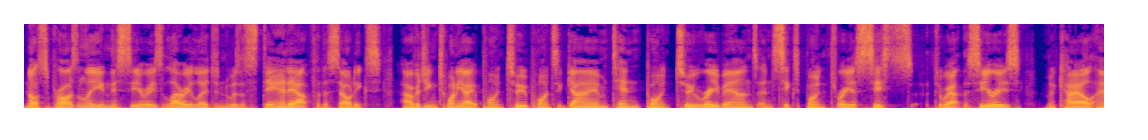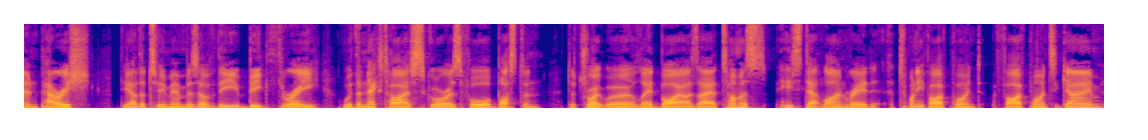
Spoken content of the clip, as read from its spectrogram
Not surprisingly, in this series, Larry Legend was a standout for the Celtics, averaging 28.2 points a game, 10.2 rebounds, and 6.3 assists throughout the series. McHale and Parish, the other two members of the Big Three, were the next highest scorers for Boston. Detroit were led by Isiah Thomas. His stat line read 25.5 points a game,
